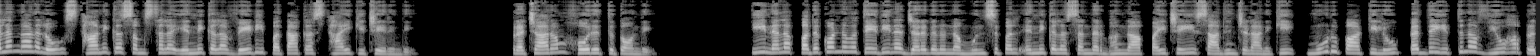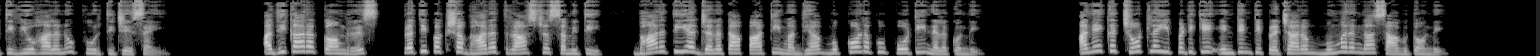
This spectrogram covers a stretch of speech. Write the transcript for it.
తెలంగాణలో స్థానిక సంస్థల ఎన్నికల వేడి పతాక స్థాయికి చేరింది. ప్రచారం హోరెత్తుతోంది. ఈ నెల పదకొండవ తేదీన జరగనున్న మున్సిపల్ ఎన్నికల సందర్భంగా పైచేయి సాధించడానికి మూడు పార్టీలు పెద్ద ఎత్తున వ్యూహ ప్రతివ్యూహాలను పూర్తి చేశాయి. అధికార కాంగ్రెస్ ప్రతిపక్ష భారత్ రాష్ట్ర సమితి భారతీయ జనతా పార్టీ మధ్య ముక్కోణపు పోటీ నెలకొంది. అనేక చోట్ల ఇప్పటికే ఇంటింటి ప్రచారం ముమ్మరంగా సాగుతోంది.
